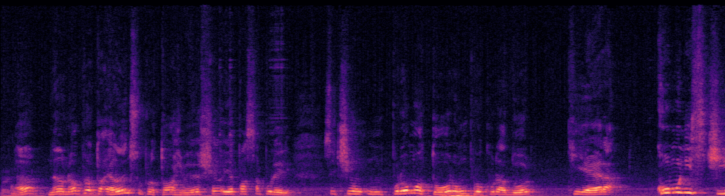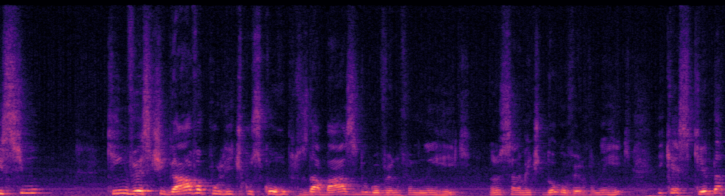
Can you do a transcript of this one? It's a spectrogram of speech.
pode- Hã? Não, não é o protógeno, é antes do protógeno, eu ia, passar por ele. Você tinha um um promotor ou um procurador que era comunistíssimo, que investigava políticos corruptos da base do governo Fernando Henrique, não necessariamente do governo Fernando Henrique, e que a esquerda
